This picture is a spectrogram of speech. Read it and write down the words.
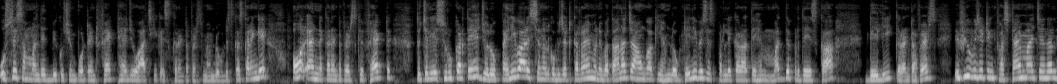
उससे संबंधित भी कुछ इंपॉर्टेंट फैक्ट है जो आज के इस करंट अफेयर्स में हम लोग डिस्कस करेंगे और अन्य करंट अफेयर्स के फैक्ट तो चलिए शुरू करते हैं। जो लोग पहली बार इस चैनल को विज़िट कर रहे हैं, मैं उन्हें बताना चाहूँगा कि हम लोग डेली बेसिस पर लेकर आते हैं मध्य प्रदेश का daily current affairs if you visiting first time my channel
